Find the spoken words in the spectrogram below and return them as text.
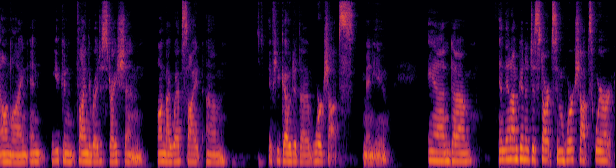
online. And you can find the registration on my website um, if you go to the workshops menu. And um, and then I'm going to just start some workshops where,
